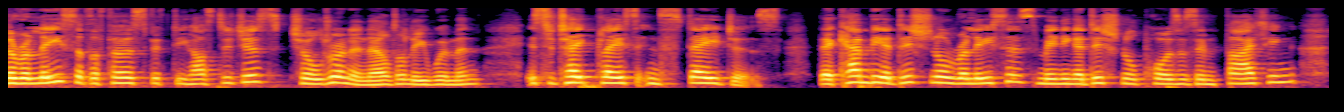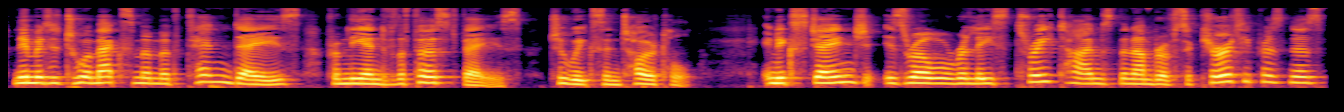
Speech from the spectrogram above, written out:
The release of the first 50 hostages, children and elderly women, is to take place in stages. There can be additional releases, meaning additional pauses in fighting, limited to a maximum of 10 days from the end of the first phase, two weeks in total. In exchange, Israel will release three times the number of security prisoners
